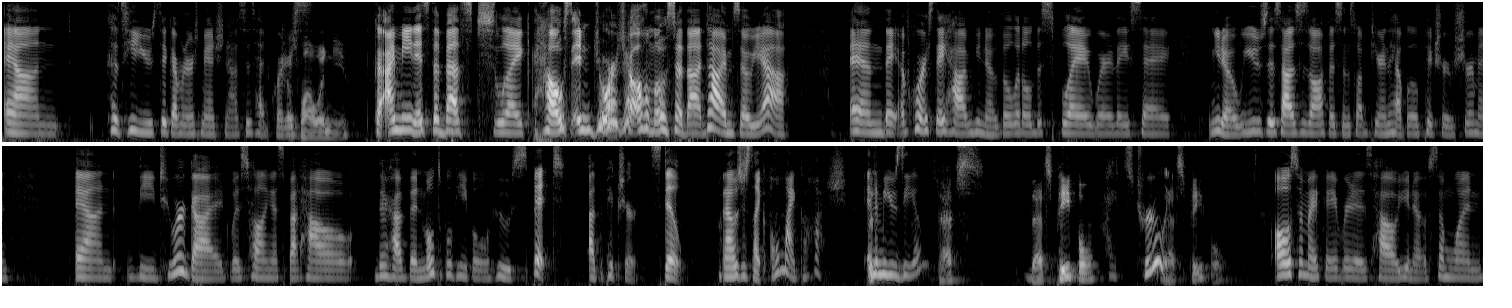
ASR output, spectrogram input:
and because he used the governor's mansion as his headquarters. Why wouldn't you? I mean, it's the best like house in Georgia almost at that time. So yeah. And they of course they have, you know, the little display where they say, you know, use this as his office and slept here and they have a little picture of Sherman. And the tour guide was telling us about how there have been multiple people who spit at the picture still. And I was just like, oh my gosh, in a museum? That's that's people. It's truly. That's people. Also, my favorite is how, you know, someone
